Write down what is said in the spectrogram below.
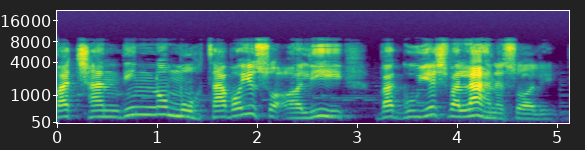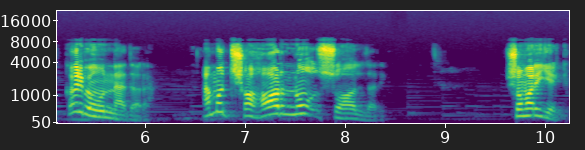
و چندین نوع محتوای سوالی و گویش و لحن سوالی. کاری به اون ندارم. اما چهار نوع سوال داریم. شماره یک.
